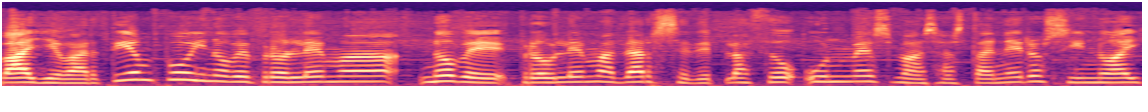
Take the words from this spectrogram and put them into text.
va a llevar tiempo y no ve problema, no ve problema darse de plazo un mes más hasta enero si no hay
